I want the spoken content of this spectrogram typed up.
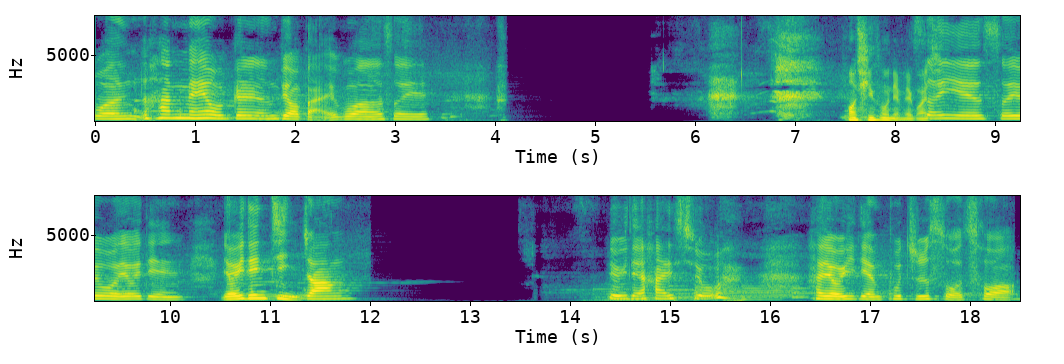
我还没有跟人表白过，所以 放轻松点没关系。所以，所以我有一点，有一点紧张，有一点害羞，还有一点不知所措，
